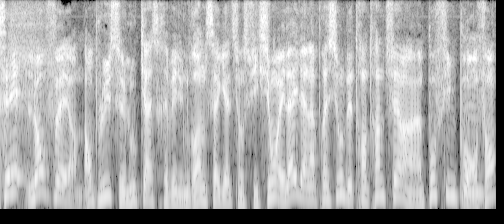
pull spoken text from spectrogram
C'est l'enfer. En plus, Lucas rêvait d'une grande saga de science-fiction et là il a l'impression d'être en train de faire un pauvre film pour enfants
